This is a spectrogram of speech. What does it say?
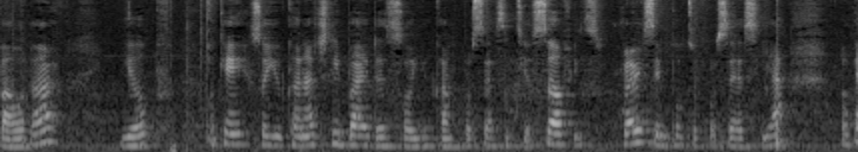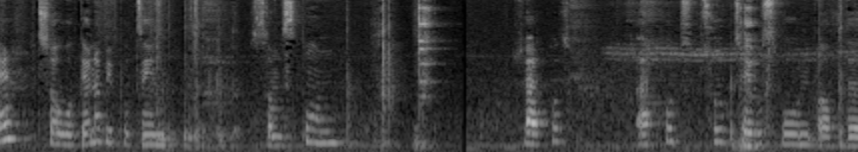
powder yup. Okay so you can actually buy this or you can process it yourself. It's very simple to process yeah? Okay so we're gonna be putting some spoon. So i put i put two tablespoons of the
